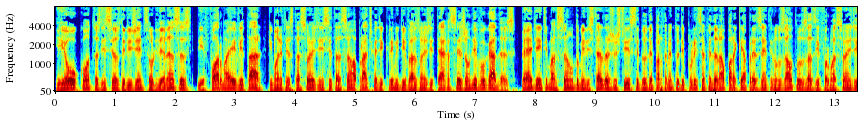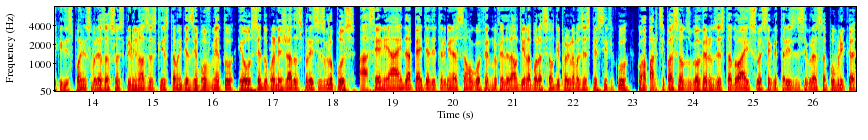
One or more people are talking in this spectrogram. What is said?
e ou contas de seus dirigentes ou lideranças, de forma a evitar que manifestações de incitação à prática de crime de invasões de terra sejam divulgadas. Pede a intimação do Ministério da Justiça e do Departamento de Polícia Federal para que apresentem nos autos as informações de que dispõem sobre as ações criminosas que estão em desenvolvimento e ou sendo planejadas por esses grupos. A CNA ainda pede a determinação ao governo federal de elaboração de programas específicos com a participação dos governos estaduais, suas secretarias de segurança pública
